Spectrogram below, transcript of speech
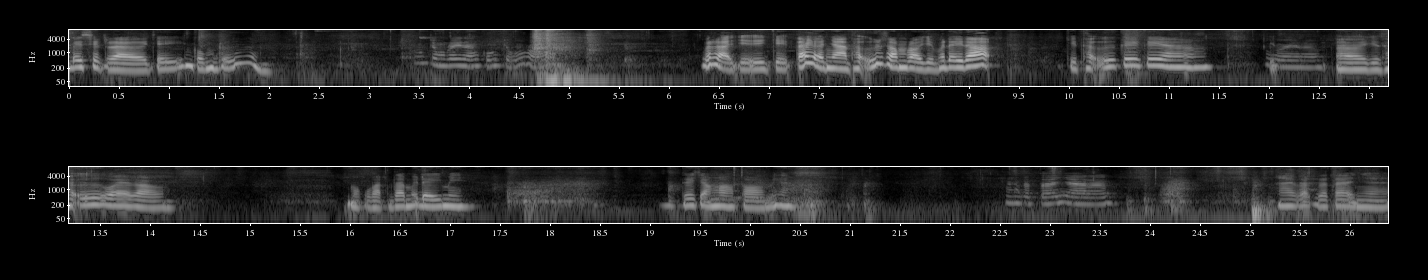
PCR chi cũng rứa. Chung ly là cũng chuẩn rồi. Với lại chị chị test ở nhà thử xong rồi chị mới đi đó. Chị thử cái cái Ngoài rồi. ờ chị thử qua rồi. Một vạch ra mới đi mi. Để cho ngon tò mi ha. Không có tới nhà rồi hai vạch ra tay nhà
